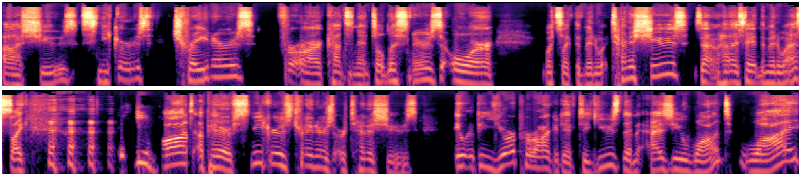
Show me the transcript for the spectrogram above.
uh, shoes, sneakers, trainers for our continental listeners, or what's like the Midwest tennis shoes? Is that how they say it in the Midwest? Like, if you bought a pair of sneakers, trainers, or tennis shoes, it would be your prerogative to use them as you want. Why?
